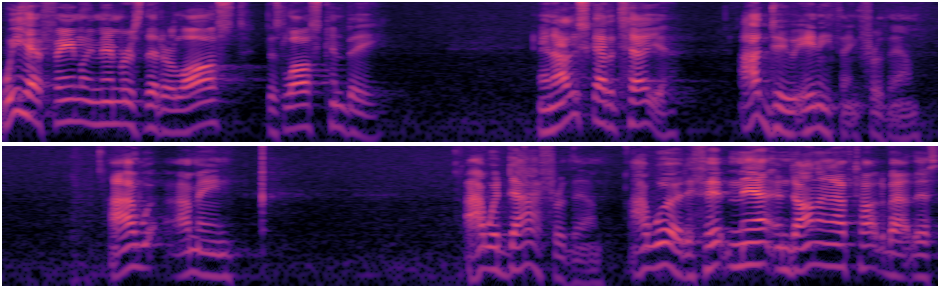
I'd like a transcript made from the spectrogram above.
We have family members that are lost, as lost can be. And I just got to tell you, I'd do anything for them. I, w- I mean, I would die for them. I would. If it meant, and Donna and I have talked about this,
